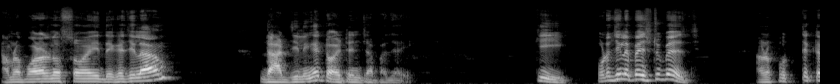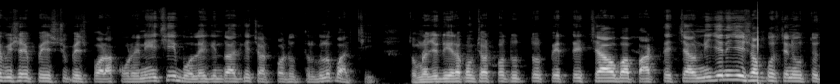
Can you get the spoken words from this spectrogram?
আমরা পড়ানোর সময় দেখেছিলাম, দার্জিলিংয়ে টয় ট্রেন চাপা যায়। কি? পড়েছিলে পেজ টু পেজ আমরা প্রত্যেকটা বিষয়ে পেজ টু পেজ পড়া করে নিয়েছি, বলে কিন্তু আজকে চটপট উত্তরগুলো পারছি। তোমরা যদি এরকম চটপট উত্তর পেতে চাও বা পারতে চাও, নিজে নিজেই সব কোশ্চেনের উত্তর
